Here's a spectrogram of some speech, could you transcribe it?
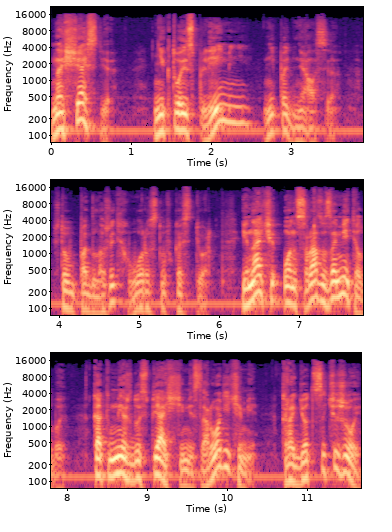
На счастье, никто из племени не поднялся, чтобы подложить хворосту в костер. Иначе он сразу заметил бы, как между спящими сородичами крадется чужой.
